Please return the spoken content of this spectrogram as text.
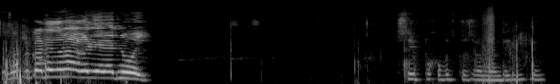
Ти зачекати на мене рядной. Свій похобутку за мене блін.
